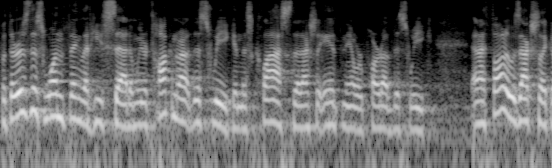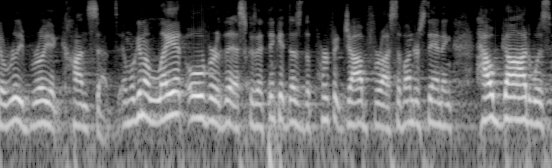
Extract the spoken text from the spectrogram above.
But there is this one thing that he said, and we were talking about it this week in this class that actually Anthony and I were part of this week. And I thought it was actually like a really brilliant concept. And we're going to lay it over this because I think it does the perfect job for us of understanding how God was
